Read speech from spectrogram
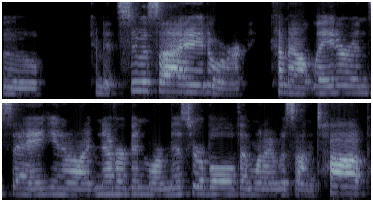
who commit suicide or come out later and say, you know, I've never been more miserable than when I was on top.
